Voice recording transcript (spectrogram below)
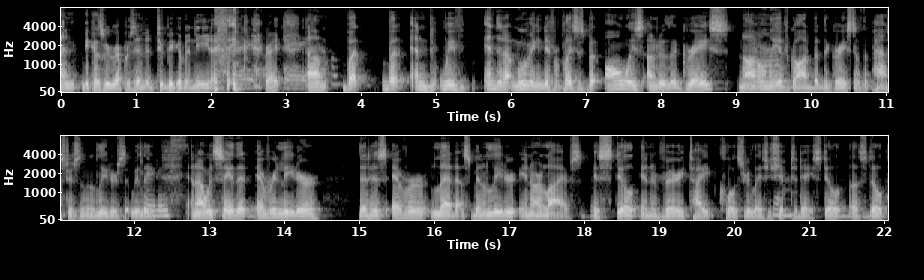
and because we represented too big of a need, I think, Right, right? okay. Um, but but and we've ended up moving in different places, but always under the grace, not only of God, but the grace of the pastors and the leaders that we lead. Release. And I would say that every leader that has ever led us, been a leader in our lives, is still in a very tight, close relationship Yeah. today. Still, uh, still.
